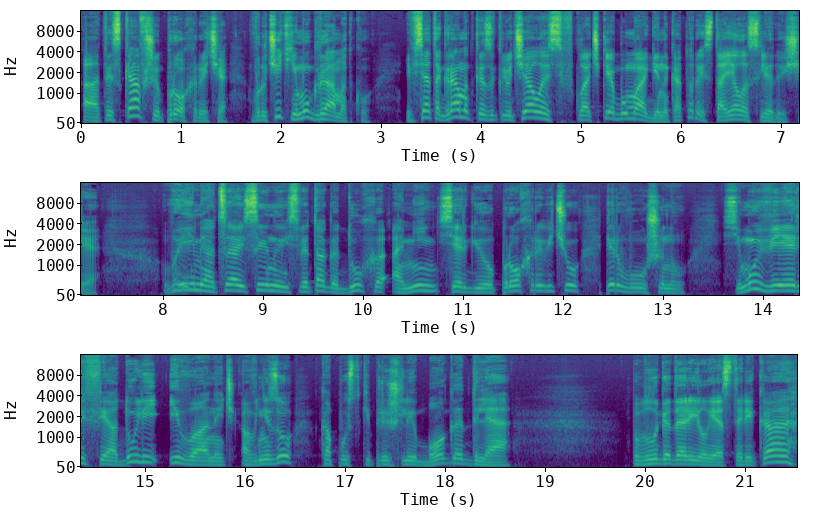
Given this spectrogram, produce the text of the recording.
а отыскавший Прохорыча вручить ему грамотку. И вся эта грамотка заключалась в клочке бумаги, на которой стояло следующее — во имя Отца и Сына и Святаго Духа, аминь, Сергию Прохоровичу Первушину. Сему верь, Феодулий Иваныч, а внизу капустки пришли Бога для. Поблагодарил я старика,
